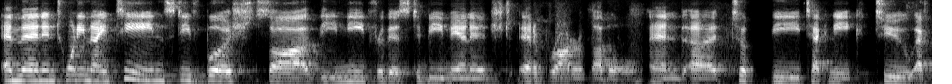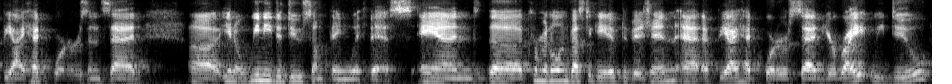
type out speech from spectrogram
And then in 2019, Steve Bush saw the need for this to be managed at a broader level and uh, took the technique to FBI headquarters and said, uh, you know, we need to do something with this. And the Criminal Investigative Division at FBI headquarters said, You're right, we do.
